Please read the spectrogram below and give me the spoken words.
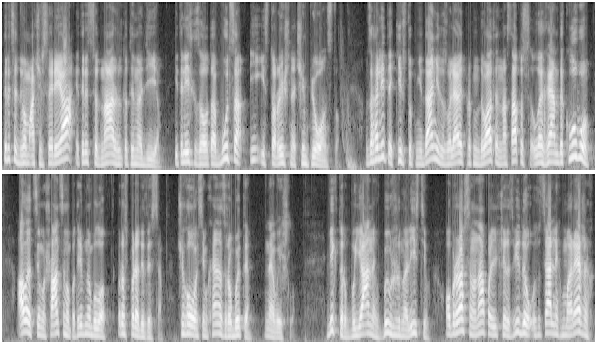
32 матчі серії А і 31 результативна дія. Італійська золота буца і історичне чемпіонство. Взагалі такі вступні дані дозволяють претендувати на статус легенди клубу, але цими шансами потрібно було розпорядитися, чого Осімхена зробити не вийшло. Віктор Буянов, вбив журналістів, ображався на Наполі через відео у соціальних мережах,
